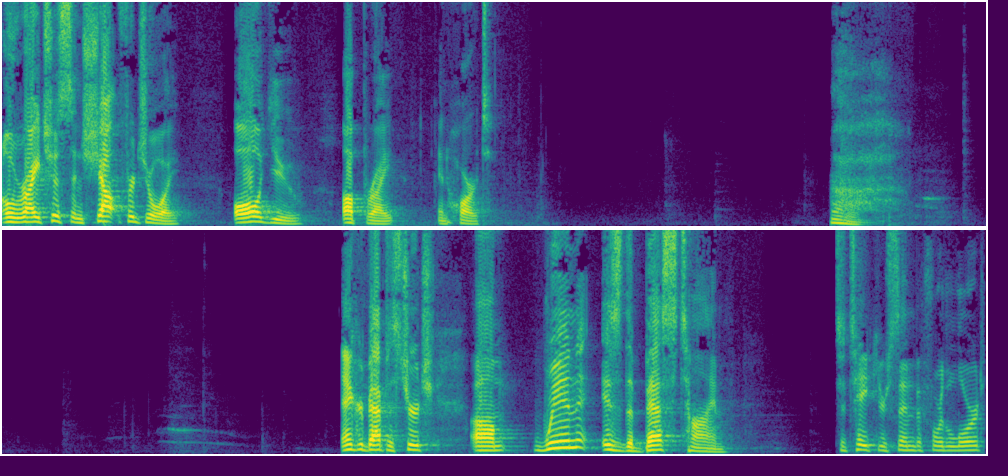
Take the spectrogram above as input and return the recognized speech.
O righteous, and shout for joy, all you upright in heart. Anchored Baptist Church, um, when is the best time to take your sin before the Lord?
